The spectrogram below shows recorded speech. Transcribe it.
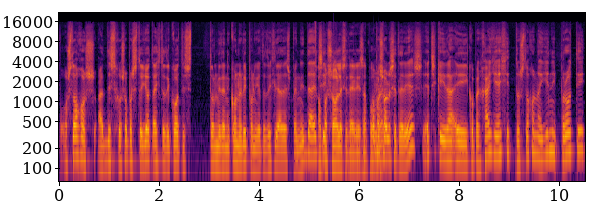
ο στόχος αντίστοιχος όπως η Toyota έχει το δικό της των μηδενικών ρήπων για το 2050. Έτσι, όπως όλες οι εταιρείες να πούμε. Όπως όλες οι εταιρείες, έτσι και η, η Κοπενχάγη έχει τον στόχο να γίνει η πρώτη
